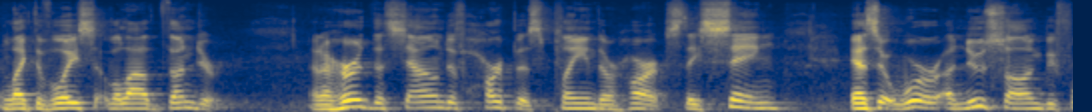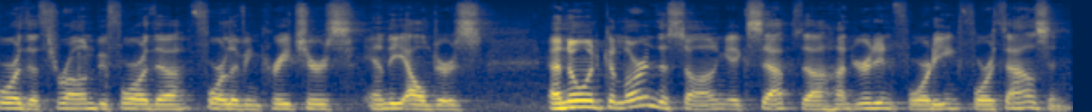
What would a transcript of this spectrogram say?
and like the voice of a loud thunder. And I heard the sound of harpists playing their harps. They sing, as it were, a new song before the throne, before the four living creatures and the elders. And no one could learn the song except the 144,000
